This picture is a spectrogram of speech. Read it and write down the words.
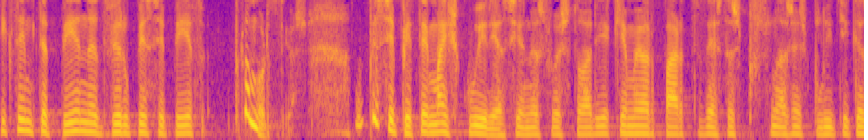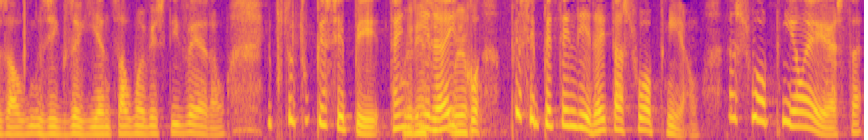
e que têm muita pena de ver o PCP por amor de Deus. O PCP tem mais coerência na sua história que a maior parte destas personagens políticas zigue-zagueantes alguma vez tiveram. E, portanto, o PCP tem coerência direito... O PCP tem direito à sua opinião. A sua opinião é esta.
